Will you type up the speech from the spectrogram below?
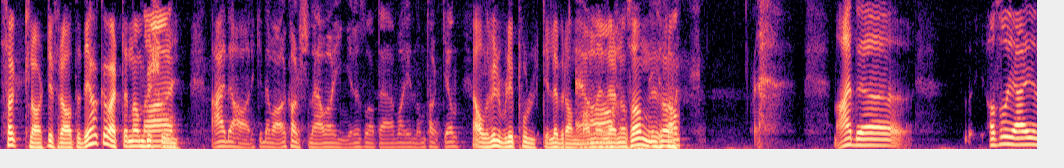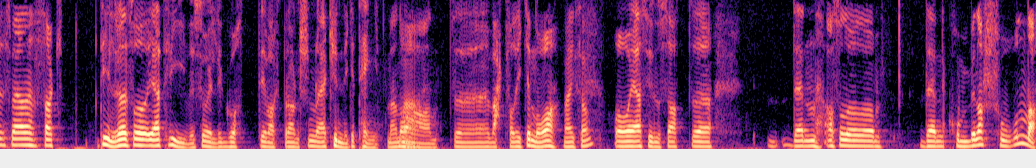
sagt klart ifra at det har ikke vært en ambisjon. Nei, nei, det har ikke. Det var kanskje da jeg var yngre, så at jeg var innom tanken. Alle vil bli politi eller brannmann Ja, eller noe sånt. Ikke liksom. sant? Nei, det Altså, jeg, som jeg har sagt tidligere, så jeg trives jo veldig godt i vaktbransjen. Og jeg kunne ikke tenkt meg noe Nei. annet, eh, i hvert fall ikke nå. Nei, ikke sant? Og jeg syns at eh, den Altså den kombinasjonen da,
